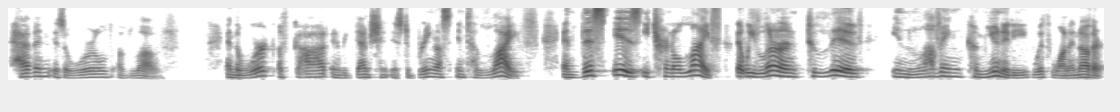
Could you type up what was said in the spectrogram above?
Heaven is a world of love. And the work of God and redemption is to bring us into life. And this is eternal life that we learn to live in loving community with one another.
